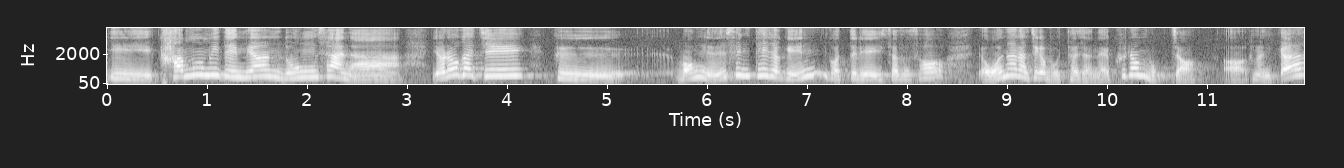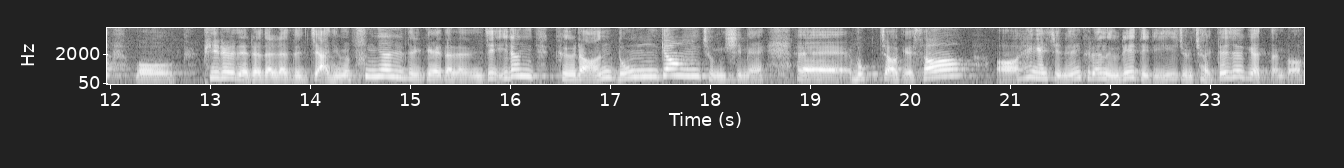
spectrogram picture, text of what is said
이 가뭄이 되면 농사나 여러 가지 그 먹는 생태적인 것들에 있어서 원활하지가 못하잖아요. 그런 목적. 어, 그러니까 뭐 비를 내려달라든지 아니면 풍년을 들게 해달라든지 이런 그런 농경 중심의 에, 목적에서 어, 행해지는 그런 의뢰들이 좀 절대적이었던 것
